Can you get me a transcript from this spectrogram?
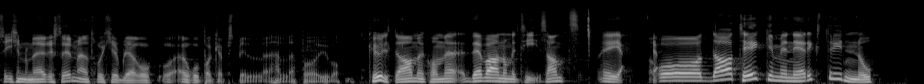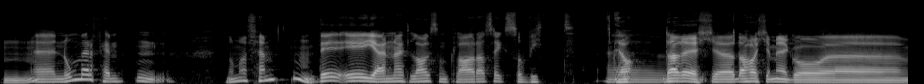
Så ikke noe nedrykksstrid, men jeg tror ikke det blir europacupspill heller på ubåten. Kult. Ja, vi kommet. Det var nummer ti, sant? Ja. ja. Og da tar vi nedrykkstriden nå. Mm. Eh, nummer 15. Nummer 15? Det er gjerne et lag som klarer seg så vidt. Ja, eh, der, ikke, der, har ikke meg og eh,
